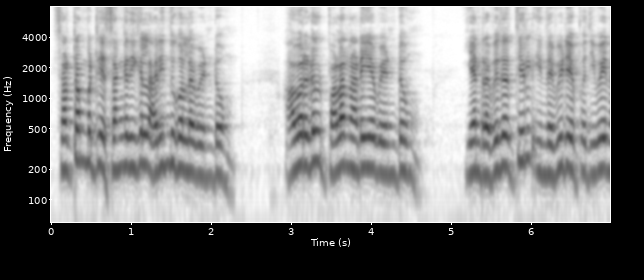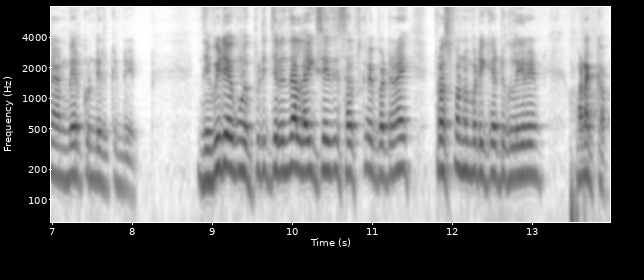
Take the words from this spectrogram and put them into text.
சட்டம் பற்றிய சங்கதிகள் அறிந்து கொள்ள வேண்டும். அவர்கள் பலனடைய வேண்டும் என்ற விதத்தில் இந்த வீடியோ பதிவை நான் மேற்கொண்டிருக்கின்றேன். இந்த வீடியோ உங்களுக்கு பிடித்திருந்தால் லைக் செய்து சப்ஸ்கிரைப் பட்டனை ப்ரெஸ் பண்ணும்படி கேட்டுக்கொள்கிறேன். வணக்கம்.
